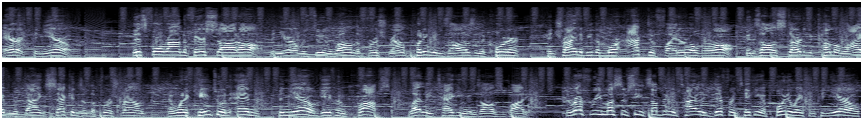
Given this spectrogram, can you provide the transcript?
Eric Pinheiro. This four-round affair saw it all. Pinheiro was doing well in the first round, putting Gonzalez in the corner and trying to be the more active fighter overall. Gonzalez started to come alive in the dying seconds of the first round, and when it came to an end, Pinheiro gave him props, lightly tagging Gonzalez's body. The referee must have seen something entirely different, taking a point away from Pinheiro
